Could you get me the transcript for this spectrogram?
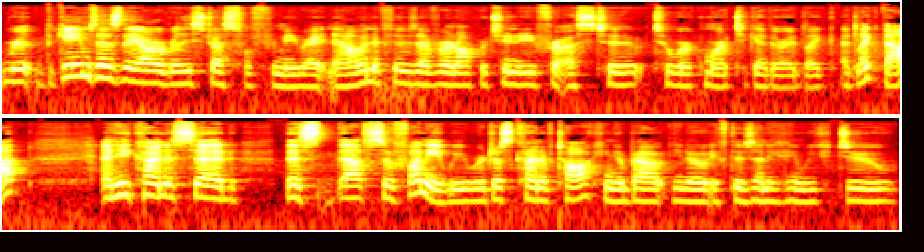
re- the games as they are really stressful for me right now and if there's ever an opportunity for us to to work more together i'd like i'd like that. And he kind of said this that's so funny. We were just kind of talking about you know if there's anything we could do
